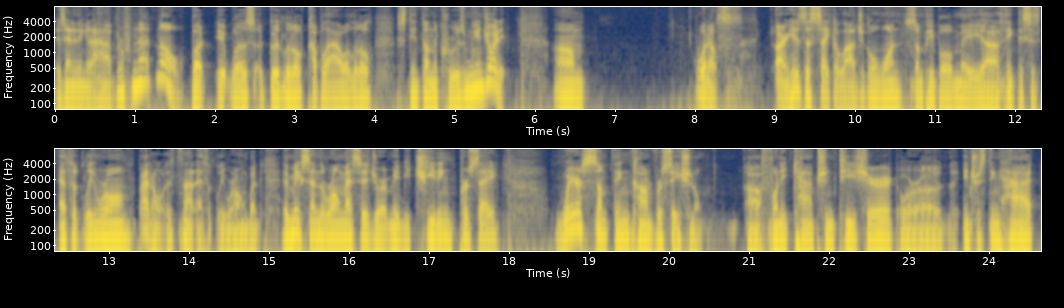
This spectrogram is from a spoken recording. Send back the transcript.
Is anything going to happen from that? No. But it was a good little couple hour little stint on the cruise and we enjoyed it. Um what else? All right here's a psychological one. Some people may uh, think this is ethically wrong. I don't it's not ethically wrong but it may send the wrong message or it may be cheating per se. Wear something conversational a funny caption T-shirt or a interesting hat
